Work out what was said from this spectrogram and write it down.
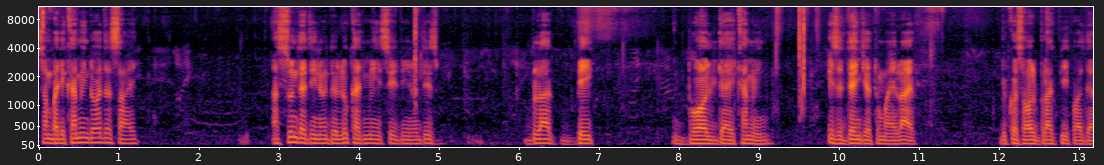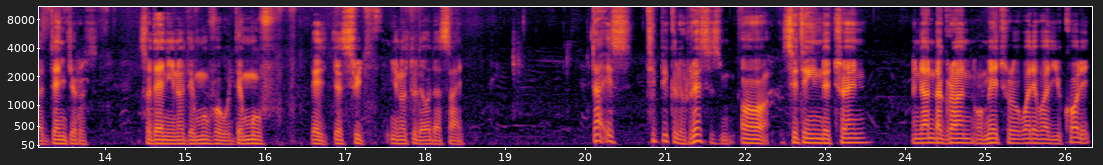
somebody coming the other side, as soon that, you know, they look at me and say, you know, this black, big, bald guy coming is a danger to my life because all black people, they're dangerous. So then, you know, they move, over, they move, they, they switch, you know, to the other side. That is typical racism. Or sitting in the train, in the underground or metro, whatever you call it,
